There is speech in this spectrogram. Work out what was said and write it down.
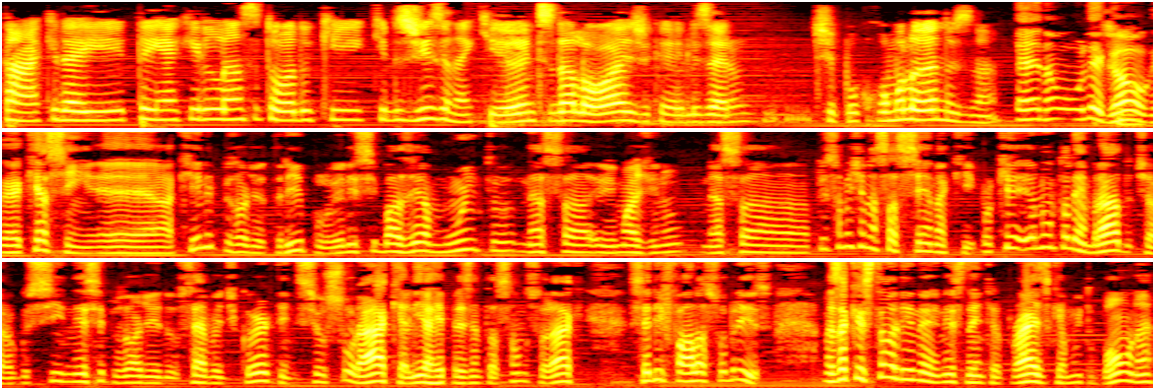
Tá, que daí tem aquele lance todo que, que eles dizem, né? Que antes da lógica eles eram tipo romulanos, né? É, não, o legal é que assim, é, aquele episódio triplo, ele se baseia muito nessa, eu imagino, nessa, principalmente nessa cena aqui, porque eu não tô lembrado, Thiago, se nesse episódio aí do Savage Curtain, se o Surak ali, a representação do Surak, se ele fala sobre isso. Mas a questão ali né, nesse da Enterprise, que é muito bom, né,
